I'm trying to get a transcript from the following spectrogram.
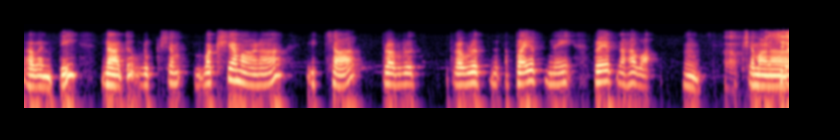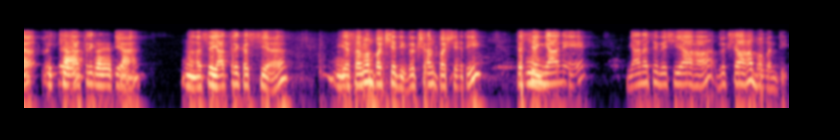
भवन्ति न तु वृक्षं वक्ष्यमाणा इच्छा प्रवृत् प्रवृत् प्रयत्ने प्रयत्नः वा। क्षमाणा इच्छा अस्य यात्रिकस्य यः सर्वं पश्यति वृक्षान् पश्यति तस्य ज्ञाने ज्ञानस्य विषयाः वृक्षाः भवन्ति।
